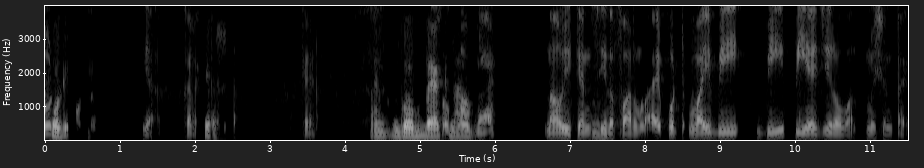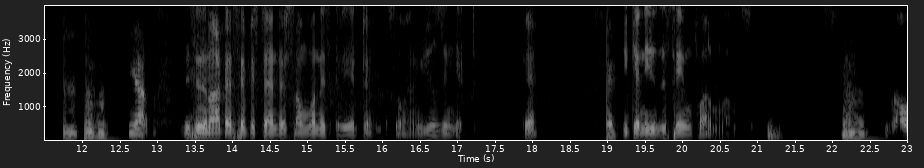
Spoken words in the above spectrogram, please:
go 40. to yeah correct Yes. okay And go back so now. go back now you can see Mhm. the formula i put ybpa01 mission type Mhm. Yeah. this is not sap standard someone is created so i'm using it okay you can use the same formulas. Mhm. Now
